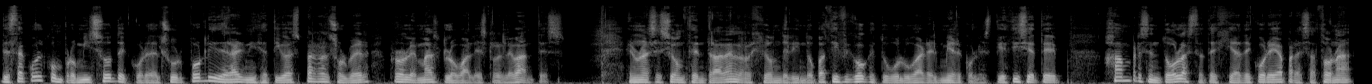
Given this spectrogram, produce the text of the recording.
destacó el compromiso de Corea del Sur por liderar iniciativas para resolver problemas globales relevantes. En una sesión centrada en la región del Indo-Pacífico que tuvo lugar el miércoles 17, Han presentó la estrategia de Corea para esa zona,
